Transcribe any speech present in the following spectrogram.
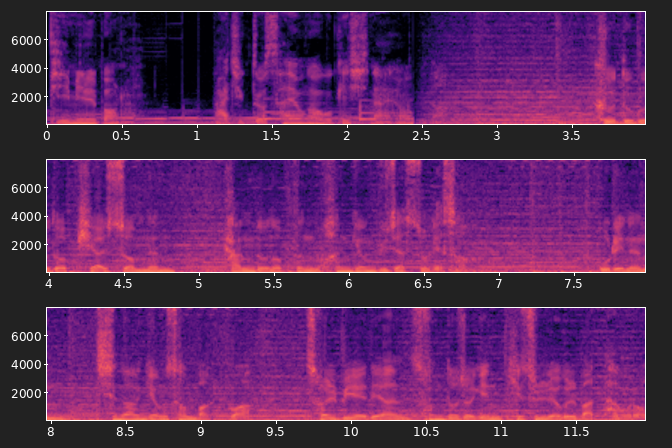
비밀번호 아직도 사용하고 계시나요? 그 누구도 피할 수 없는 강도 높은 환경 규제 속에서 우리는 친환경 선박과 설비에 대한 선도적인 기술력을 바탕으로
